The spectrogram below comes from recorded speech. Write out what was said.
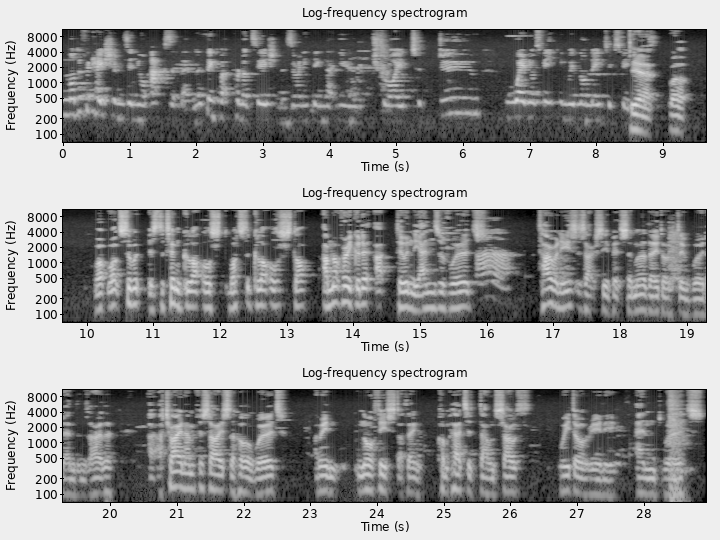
Modifications in your accent then. Let's think about pronunciation. Is there anything that you try to do when you're speaking with non native speakers? Yeah, well, what what's the is the term glottal? What's the glottal stop? I'm not very good at, at doing the ends of words. Ah, Taiwanese is actually a bit similar. They don't do word endings either. I, I try and emphasise the whole word. I mean, northeast, I think, compared to down south, we don't really end words,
